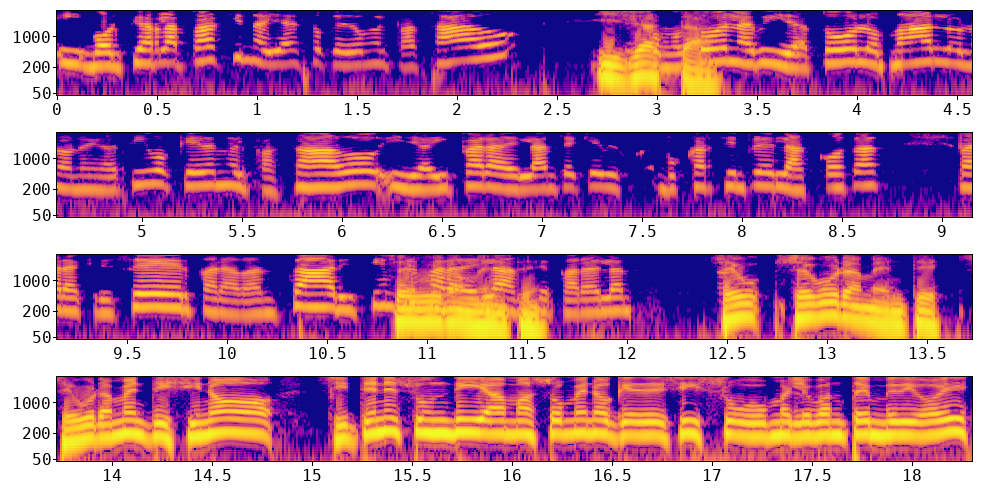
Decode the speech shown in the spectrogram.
y voltear la página, ya eso quedó en el pasado. Y, ya como todo en la vida, todo lo malo, lo negativo queda en el pasado y de ahí para adelante hay que buscar siempre las cosas para crecer, para avanzar y siempre para adelante, para adelante seguramente, seguramente. Y si no, si tenés un día más o menos que decís, uh, me levanté medio hoy,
